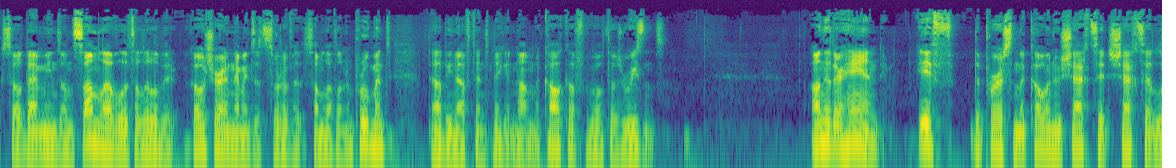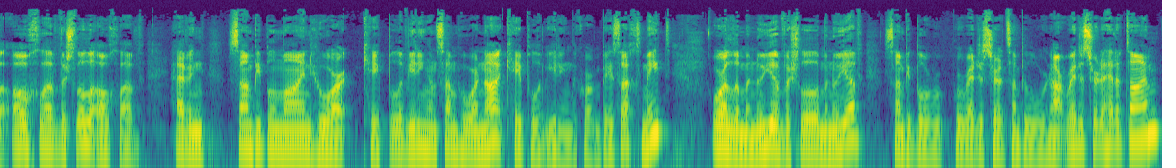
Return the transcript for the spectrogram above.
So that means on some level it's a little bit kosher, and that means it's sort of a, some level of improvement. That'll be enough then to make it not makalka for both those reasons. On the other hand, if the person, the Kohen who shechts it, shechts it la'ochlav v'shlo la'ochlav, having some people in mind who are capable of eating and some who are not capable of eating the Korban Pesach's meat, or v'shlo lamanuyav, some people were registered, some people were not registered ahead of time,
